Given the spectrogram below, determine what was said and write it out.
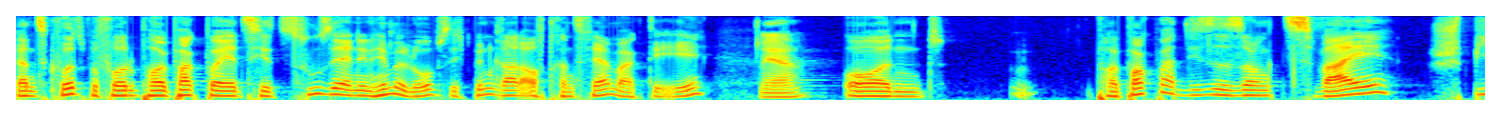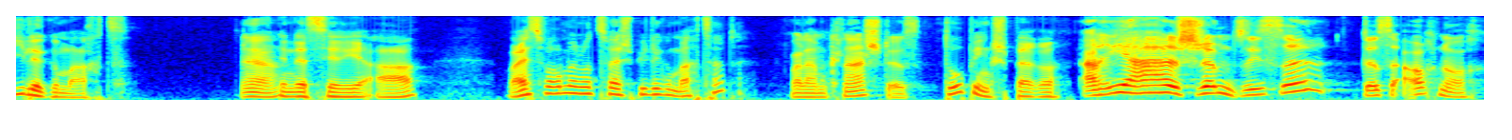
Ganz kurz, bevor du Paul Pogba jetzt hier zu sehr in den Himmel lobst, ich bin gerade auf transfermarkt.de. Ja. Und Paul Pogba hat diese Saison zwei Spiele gemacht ja. in der Serie A. Weißt du, warum er nur zwei Spiele gemacht hat? Weil er am Knascht ist. Dopingsperre. Ach ja, stimmt, siehst du? Das auch noch.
